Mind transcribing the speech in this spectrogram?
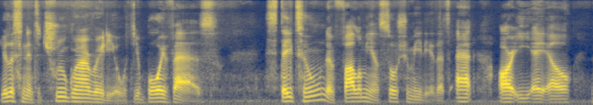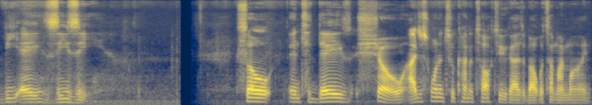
You're listening to True Grind Radio with your boy Vaz. Stay tuned and follow me on social media. That's at R E A L V A Z Z. So in today's show, I just wanted to kind of talk to you guys about what's on my mind.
